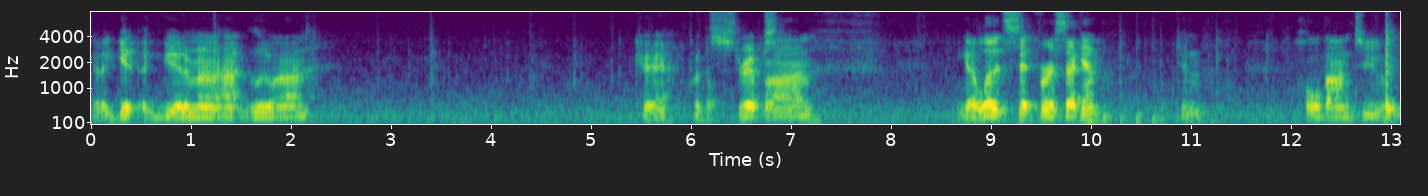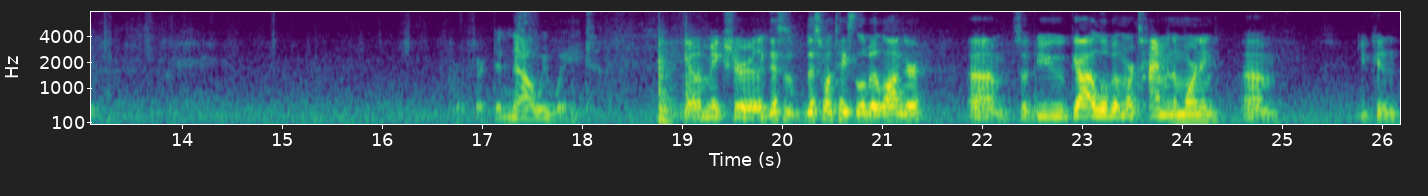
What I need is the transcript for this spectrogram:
got to get a good amount of hot glue on. Okay, put the strip on. You gotta let it sit for a second. You can hold on to. Perfect. And now we wait. You gotta make sure. Like this is this one takes a little bit longer. Um, so if you've got a little bit more time in the morning, um, you can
